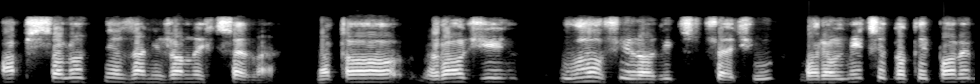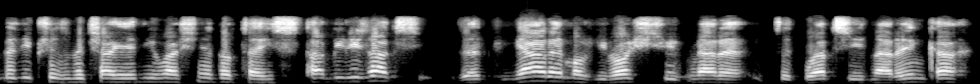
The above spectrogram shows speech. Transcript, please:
absolutnie zaniżonych cenach. No to rodzin musi rodzić sprzeciw, bo rolnicy do tej pory byli przyzwyczajeni właśnie do tej stabilizacji, że w miarę możliwości, w miarę sytuacji na rynkach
